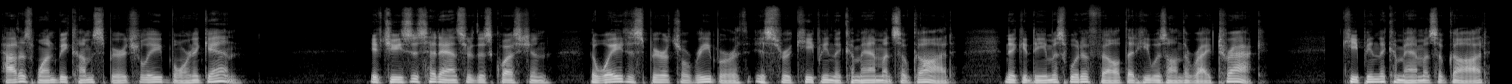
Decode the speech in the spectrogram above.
how does one become spiritually born again? If Jesus had answered this question, the way to spiritual rebirth is through keeping the commandments of God, Nicodemus would have felt that he was on the right track keeping the commandments of God,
